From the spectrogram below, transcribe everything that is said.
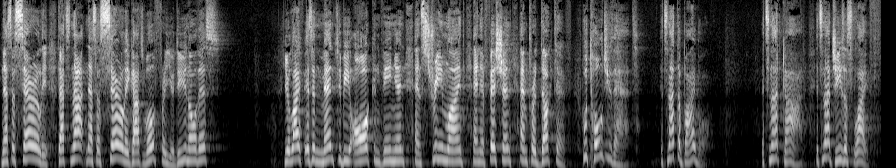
necessarily. That's not necessarily God's will for you. Do you know this? Your life isn't meant to be all convenient and streamlined and efficient and productive. Who told you that? It's not the Bible. It's not God. It's not Jesus' life.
